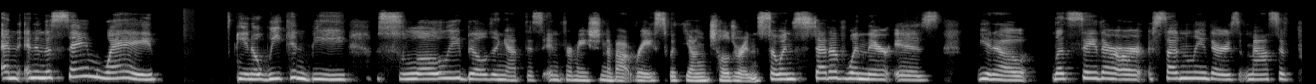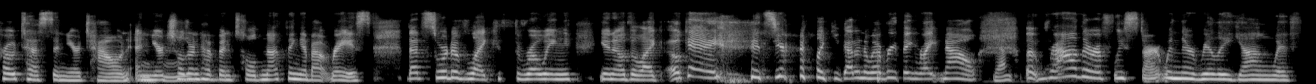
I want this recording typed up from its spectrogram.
and and in the same way you know, we can be slowly building up this information about race with young children. So instead of when there is, you know, let's say there are suddenly there's massive protests in your town and mm-hmm. your children have been told nothing about race that's sort of like throwing you know the like okay it's your like you got to know everything right now yeah. but rather if we start when they're really young with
